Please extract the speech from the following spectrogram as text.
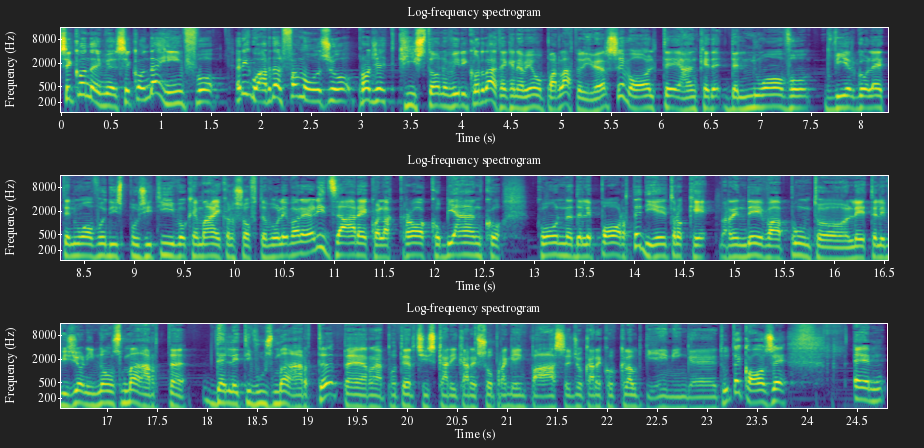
Seconda, seconda, info riguarda il famoso Project Keystone. Vi ricordate che ne abbiamo parlato diverse volte anche de- del nuovo, virgolette, nuovo dispositivo che Microsoft voleva realizzare, quell'accrocco bianco con delle porte dietro che rendeva appunto le televisioni non smart delle TV smart per poterci scaricare sopra Game Pass, giocare col cloud gaming tutte cose. Ehm,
